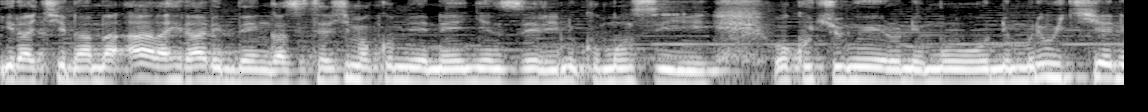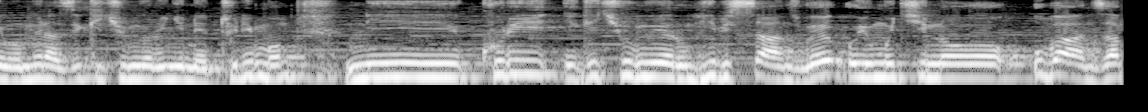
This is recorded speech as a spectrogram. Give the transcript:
irakina na Al Hilal Bengazi tariki makumyabiri n'enye nzeri ni ku munsi wo ku cyumweru. Ni, mu, ni muri weekend mu mpera z'iki cyumweru nyine turimo. Ni kuri iki cyumweru nk'ibisanzwe uyu mukino ubanza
